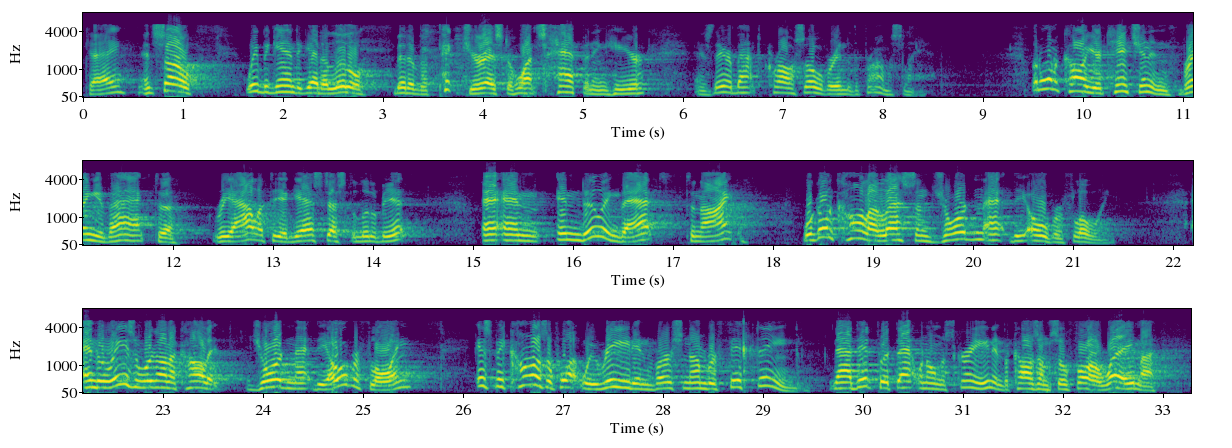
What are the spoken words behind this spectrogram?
okay? And so we began to get a little bit of a picture as to what's happening here as they're about to cross over into the promised land. But I want to call your attention and bring you back to reality, I guess, just a little bit. And in doing that tonight, we're going to call our lesson Jordan at the Overflowing. And the reason we're going to call it Jordan at the Overflowing is because of what we read in verse number 15. Now, I did put that one on the screen, and because I'm so far away, my,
